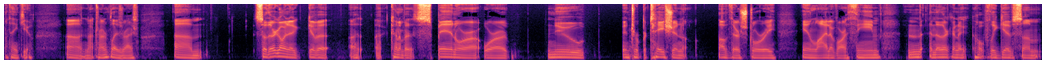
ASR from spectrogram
Thank you. Uh, not trying to plagiarize. Um, so they're going to give a, a, a kind of a spin or a, or a new interpretation of their story in light of our theme, and then they're going to hopefully give some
